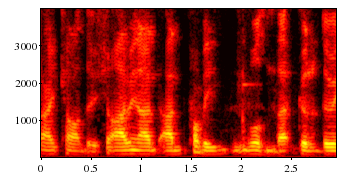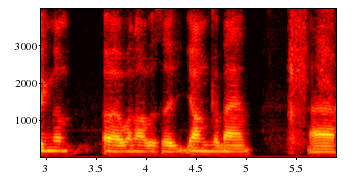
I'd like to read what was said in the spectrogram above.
I can't do shots. I mean, I, I probably wasn't that good at doing them uh, when I was a younger man, uh,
